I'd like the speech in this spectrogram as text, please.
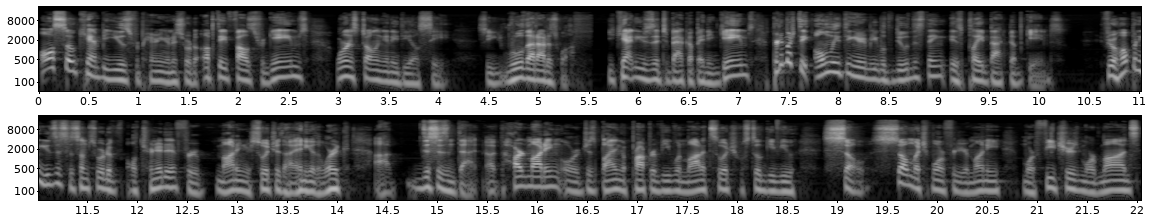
also can't be used for pairing any sort of update files for games or installing any DLC. So you rule that out as well. You can't use it to back up any games. Pretty much the only thing you're gonna be able to do with this thing is play backed up games. If you're hoping to use this as some sort of alternative for modding your Switch without any other work, uh, this isn't that. Uh, hard modding or just buying a proper V1 modded Switch will still give you so, so much more for your money, more features, more mods,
